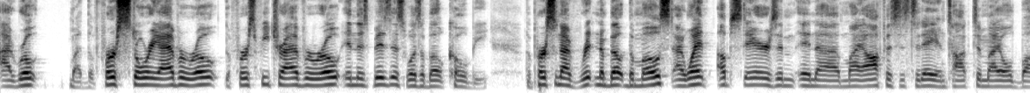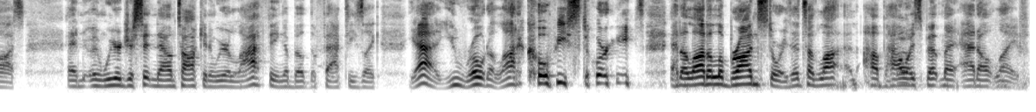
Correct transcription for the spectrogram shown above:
I wrote my, the first story I ever wrote, the first feature I ever wrote in this business was about Kobe. The person I've written about the most, I went upstairs in, in uh, my offices today and talked to my old boss. And, and we were just sitting down talking and we were laughing about the fact he's like, Yeah, you wrote a lot of Kobe stories and a lot of LeBron stories. That's a lot of how I spent my adult life.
